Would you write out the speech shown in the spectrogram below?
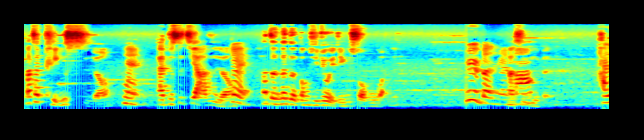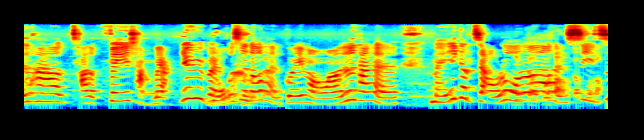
他在平时哦，对，还不是假日哦，对，他的那个东西就已经收不完了。日本人吗？他是日本人。还是他要擦的非常亮，因为日本人不是都很龟毛啊，就是他可能每一个角落都要很细致。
